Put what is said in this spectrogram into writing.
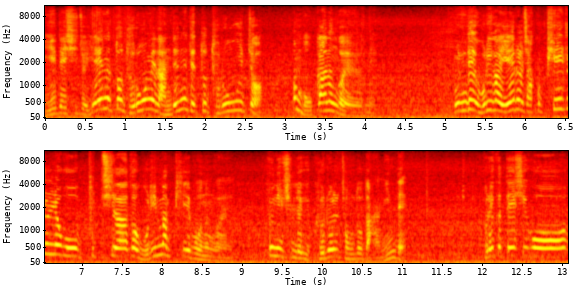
이해되시죠? 얘는 또 들어오면 안 되는데 또 들어오고 있죠? 그럼 못 가는 거예요, 형님. 근데 우리가 얘를 자꾸 피해 주려고 붙이다가 우리만 피해 보는 거예요. 형님 실력이 그럴 정도도 아닌데. 브레이크 떼시고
